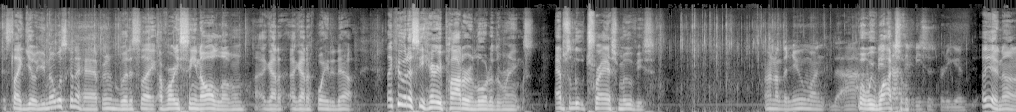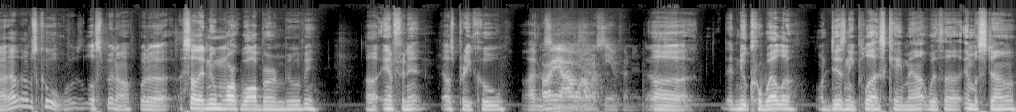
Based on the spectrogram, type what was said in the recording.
It's like yo, you know what's gonna happen, but it's like I've already seen all of them. I gotta I gotta wait it out. Like people that see Harry Potter and Lord of the Rings, absolute trash movies. Oh no, the new one. The, uh, Well, we watched Fantastic them. Beasts was pretty good. Oh yeah, no, no, that, that was cool. It was a little spinoff, but uh, I saw that new Mark Wahlberg movie, uh, Infinite. That was pretty cool. Oh, I haven't Oh seen yeah, I, that want to see Infinite. Uh, that new Cruella on Disney Plus came out with uh, Emma Stone.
